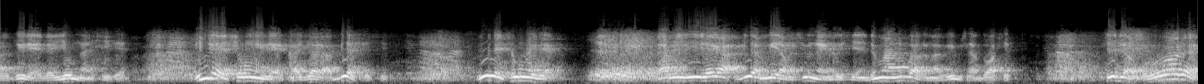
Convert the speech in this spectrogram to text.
တို့သိတယ်တဲ့ယုံနာရှိတယ်ဒီတဲ့ချုံးလိုက်တဲ့အခါကျတော့အပြည့်ဖြစ်ရှိတယ်ဒီတဲ့ချုံးလိုက်တဲ့ဒါပြင်ဒီတွေကအပြည့်မေးအောင်ရှုနိုင်လို့ရှိရင်ဓမ္မနုပါဒနာကိစ္စံသွားဖြစ်ဖြစ်တော့ဘိုးတဲ့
